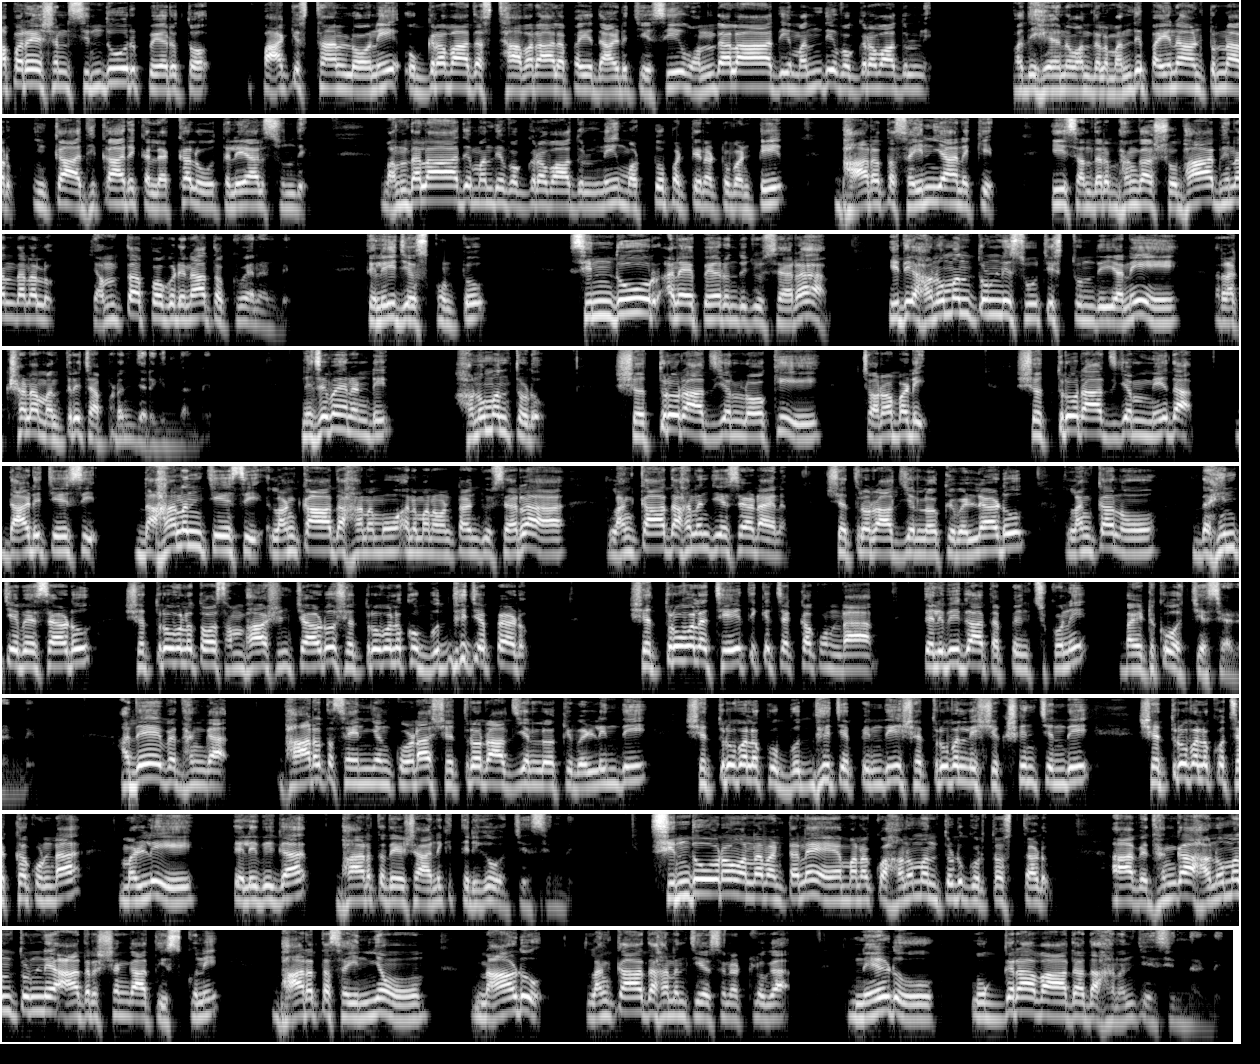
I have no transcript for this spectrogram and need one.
Operation Sindoor పేరుతో పాకిస్తాన్లోని ఉగ్రవాద స్థావరాలపై దాడి చేసి వందలాది మంది ఉగ్రవాదుల్ని పదిహేను వందల మంది పైన అంటున్నారు. ఇంకా అధికారిక లెక్కలు తెలియాల్సి ఉంది వందలాది మంది ఉగ్రవాదుల్ని మట్టుపట్టినటువంటి భారత సైన్యానికి ఈ సందర్భంగా శుభాభినందనలు. ఎంత పొగిడినా తక్కువేనండి. తెలియజేసుకుంటూ సింధూర్ అనే పేరుంది చూసారా ఇది హనుమంతుణ్ణి సూచిస్తుంది అని రక్షణ మంత్రి చెప్పడం జరిగిందండి. నిజమేనండి. హనుమంతుడు శత్రు రాజ్యంలోకి చొరబడి శత్రు రాజ్యం మీద దాడి చేసి దహనం చేసి లంకాదహనము అని మనం అంటాం చూసారా లంకాదహనం చేశాడు ఆయన. శత్రురాజ్యంలోకి వెళ్ళాడు లంకను దహించి వేశాడు శత్రువులతో సంభాషించాడు శత్రువులకు బుద్ధి చెప్పాడు. శత్రువుల చేతికి చెక్కకుండా తెలివిగా తప్పించుకొని బయటకు వచ్చేసాడండి అదేవిధంగా భారత సైన్యం కూడా శత్రు రాజ్యంలోకి వెళ్ళింది. శత్రువులకు బుద్ధి చెప్పింది. శత్రువుల్ని శిక్షించింది. శత్రువులకు చెక్కకుండా మళ్ళీ తెలివిగా భారతదేశానికి తిరిగి వచ్చేసింది. సింధూరం అన్న వెంటనే మనకు హనుమంతుడు గుర్తొస్తాడు. ఆ విధంగా హనుమంతుణ్ణి ఆదర్శంగా తీసుకుని భారత సైన్యం నాడు లంకా దహనం చేసినట్లుగా నేడు ఉగ్రవాద దహనం చేసిందండి.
